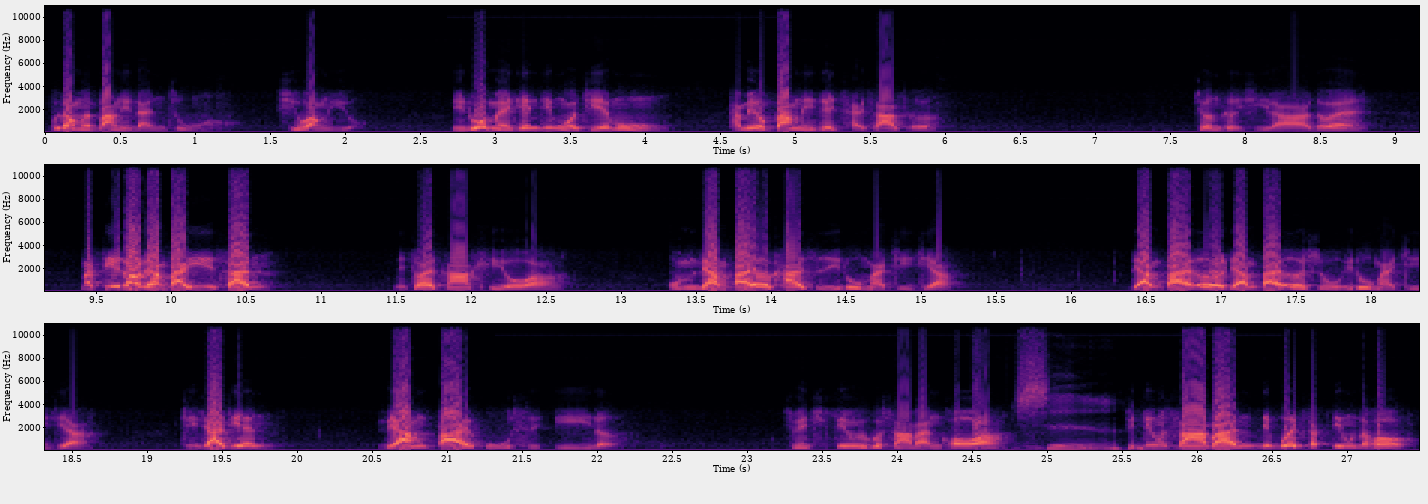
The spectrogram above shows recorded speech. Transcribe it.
不知道有没有帮你拦住哦？希望有。你如果每天听我节目，还没有帮你给踩刹车，就很可惜啦，对不对？那跌到两百一三，你都在加 Q 啊？我们两百二开始一路买技嘉，两百二、两百二十五一路买技嘉，技嘉间。两百五十一了，是咪一张有个三万块啊？是，一张三万，你买十张就好。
